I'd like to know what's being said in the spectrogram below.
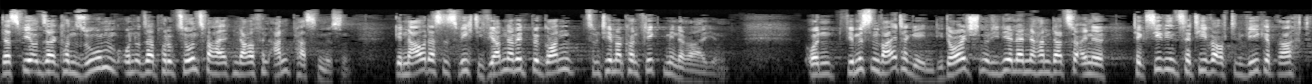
dass wir unser Konsum und unser Produktionsverhalten daraufhin anpassen müssen. Genau das ist wichtig. Wir haben damit begonnen zum Thema Konfliktmineralien. Und wir müssen weitergehen. Die Deutschen und die Niederländer haben dazu eine Textilinitiative auf den Weg gebracht,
